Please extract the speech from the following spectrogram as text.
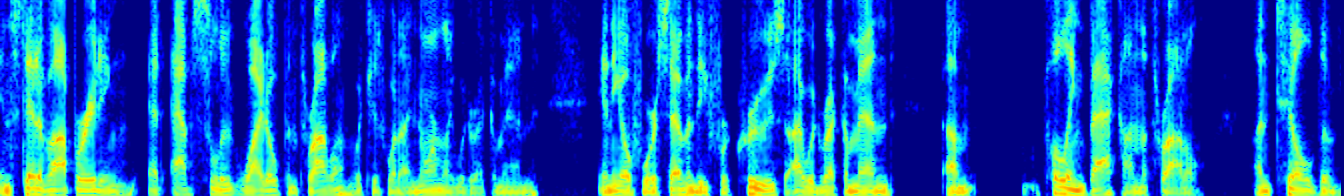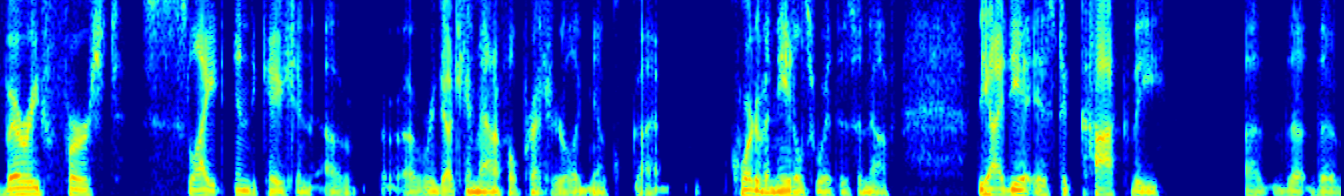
instead of operating at absolute wide open throttle, which is what I normally would recommend in the O470 for cruise, I would recommend um, pulling back on the throttle until the very first slight indication of a reduction manifold pressure, like you know, a quarter of a needle's width is enough. The idea is to cock the uh, the the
